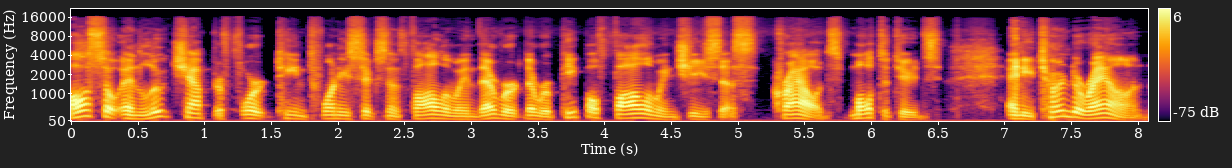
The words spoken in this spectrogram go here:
also in luke chapter 14 26 and following there were there were people following jesus crowds multitudes and he turned around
